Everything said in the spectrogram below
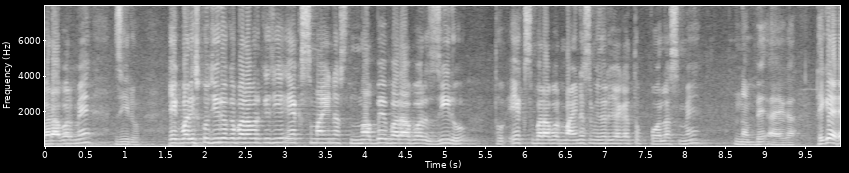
बराबर में ज़ीरो। एक बार इसको ज़ीरो के बराबर कीजिए, x माइनस नब्बे बराबर ज़ीरो तो x बराबर माइनस में इधर जाएगा तो प्लस में नब्बे आएगा। ठीक है?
